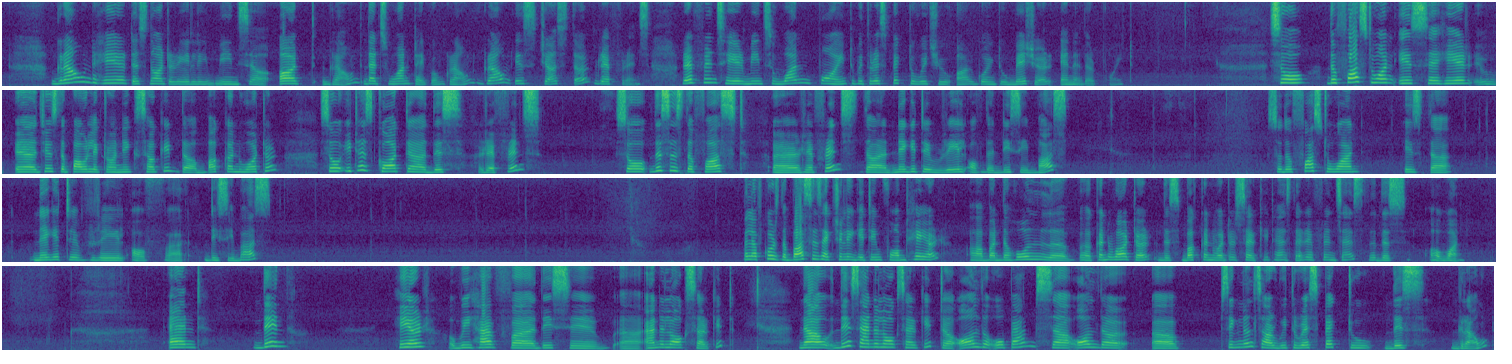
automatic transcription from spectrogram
Ground here does not really means uh, earth ground that is one type of ground. Ground is just the reference. Reference here means one point with respect to which you are going to measure another point. So, the first one is uh, here uh, just the power electronic circuit the buck converter. So, it has got uh, this reference. So, this is the first uh, reference the negative rail of the DC bus. So, the first one is the negative rail of uh, DC bus. Well, of course, the bus is actually getting formed here, uh, but the whole uh, uh, converter, this buck converter circuit has the reference as the, this uh, one. And then here we have uh, this uh, analog circuit. Now, this analog circuit, all the op amps, all the signals are with respect to this ground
